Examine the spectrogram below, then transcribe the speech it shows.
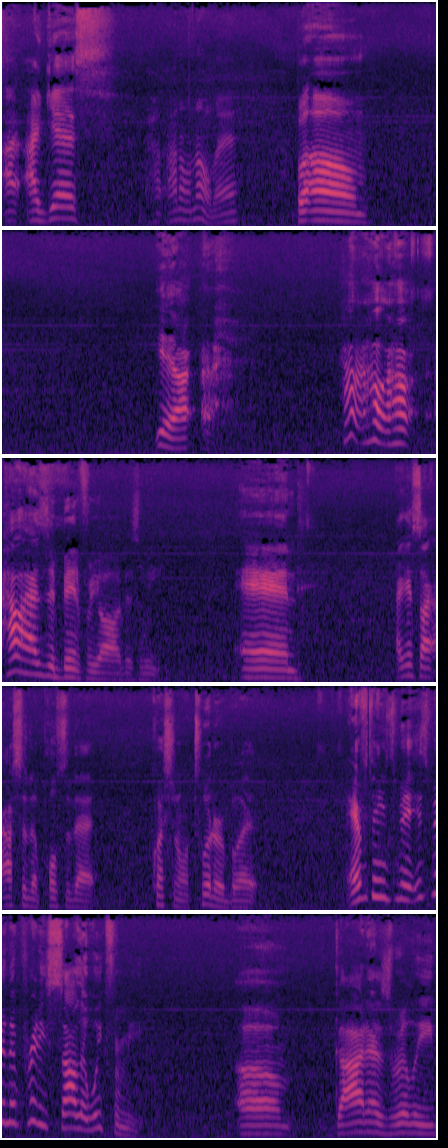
I, I guess I, I don't know, man. But um, yeah. I, I, how how how how has it been for y'all this week? And I guess I, I should have posted that question on Twitter, but everything's been it's been a pretty solid week for me. Um, God has really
